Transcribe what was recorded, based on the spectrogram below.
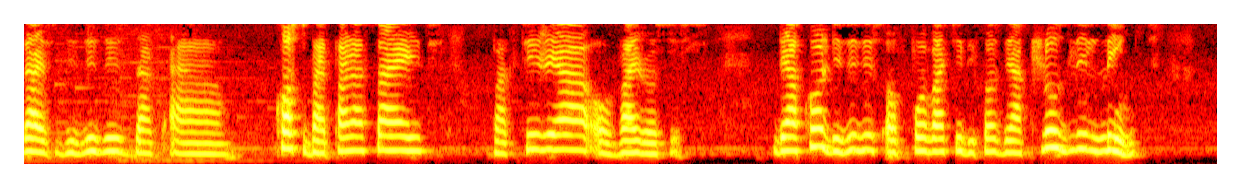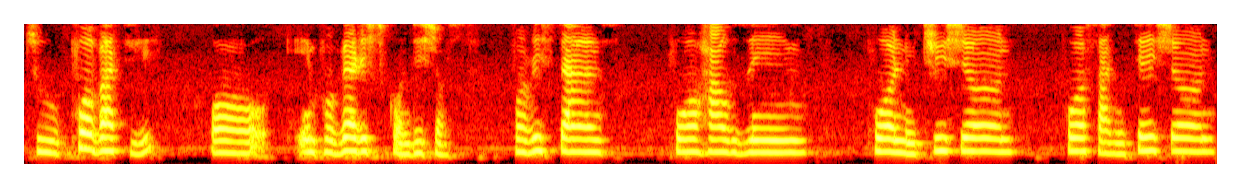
That is, diseases that are caused by parasites, bacteria, or viruses. They are called diseases of poverty because they are closely linked to poverty or impoverished conditions. For instance, poor housing, poor nutrition, poor sanitation,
